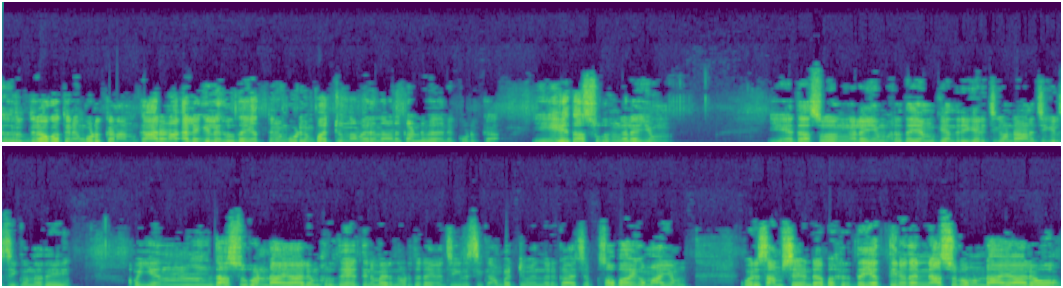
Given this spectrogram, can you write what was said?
ഹൃദ്രോഗത്തിനും കൊടുക്കണം. കാരണം അല്ലെങ്കിൽ ഹൃദയത്തിനും കൂടിയും പറ്റുന്ന മരുന്നാണ് കണ്ണുവേദനക്ക് കൊടുക്കുക. ഏത് അസുഖങ്ങളെയും ഏത് അസുഖങ്ങളെയും ഹൃദയം കേന്ദ്രീകരിച്ചുകൊണ്ടാണ് ചികിത്സിക്കുന്നത്. അപ്പൊ എന്ത് അസുഖം ഉണ്ടായാലും ഹൃദയത്തിന് മരുന്ന് കൊടുത്തിട്ട് അതിനെ ചികിത്സിക്കാൻ പറ്റുമെന്നൊരു കാഴ്ച. സ്വാഭാവികമായും ഒരു സംശയമുണ്ട്. അപ്പൊ ഹൃദയത്തിന് തന്നെ അസുഖമുണ്ടായാലോ?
